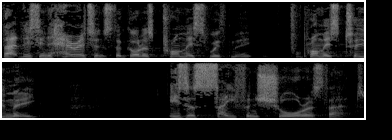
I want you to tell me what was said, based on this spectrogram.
that this inheritance that God has promised with me, promised to me, is as safe and sure as that?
